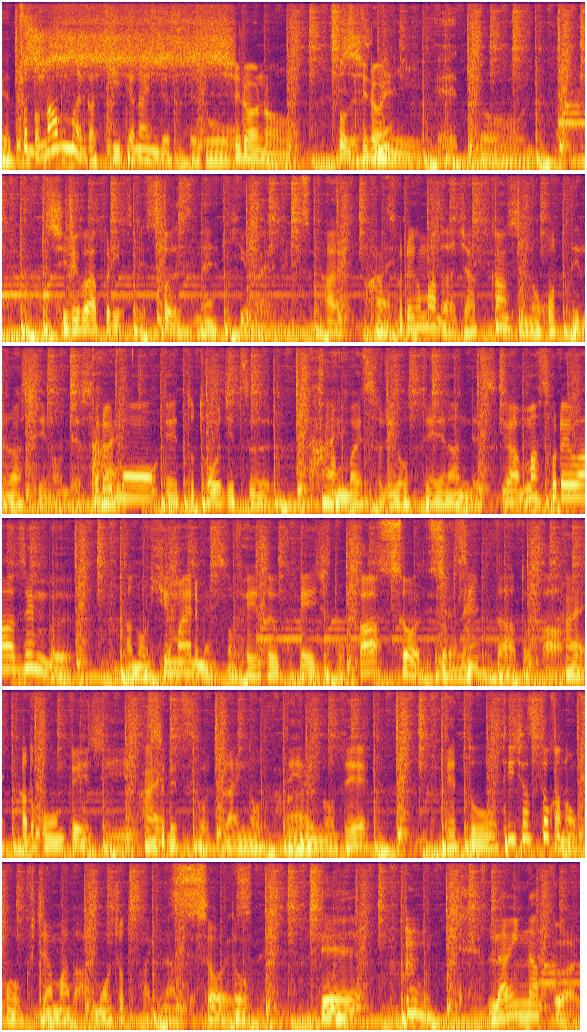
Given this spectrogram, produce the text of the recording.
えっとちょっと何枚か聞いてないんですけど白の、ね。白にえっとシルバープリントですそうですね。ヒューマンエレメンツはい。はい。それがまだ若干数残っているらしいのでそれも、えっと当日はい販売する予定なんですが、まあ、それは全部あのヒューマンエレメンツの Facebook ページとかそうですよね。Twitter とか、はい。あとホームページ、はい。すべてそちらに載っているので、えっと、T シャツとかの方口はまだもうちょっと先なんですけどでラインナップは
